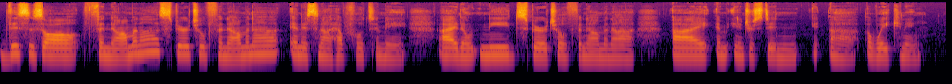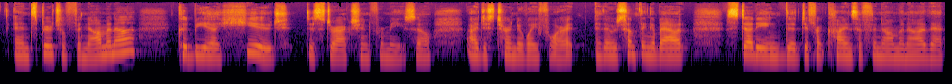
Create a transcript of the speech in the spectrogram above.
this is all phenomena, spiritual phenomena, and it's not helpful to me. I don't need spiritual phenomena. I am interested in uh, awakening, and spiritual phenomena could be a huge distraction for me. So I just turned away for it. And there was something about studying the different kinds of phenomena that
